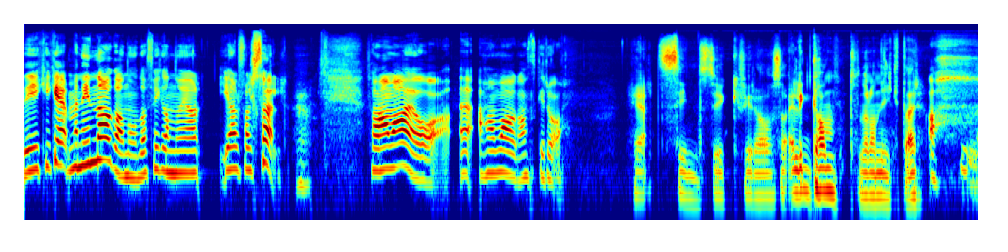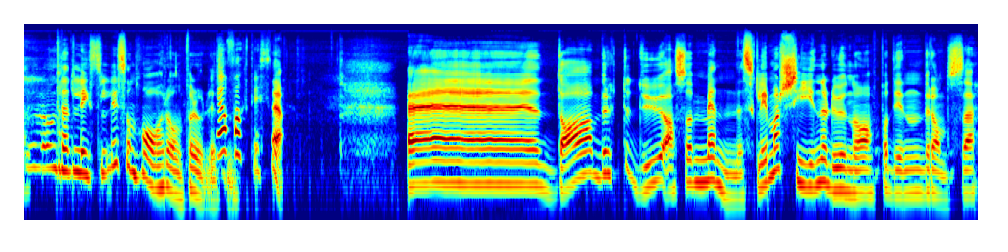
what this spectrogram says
det gikk ikke. Men i Nagano, da fikk han iallfall sølv. Så han var jo eh, Han var ganske rå. Helt sinnssyk fyr og så elegant når han gikk der. Ah. Omtrent litt, litt sånn Håvard Holmfjord Ja, faktisk. Ja. Eh, da brukte du altså menneskelige maskiner du nå på din bronse.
